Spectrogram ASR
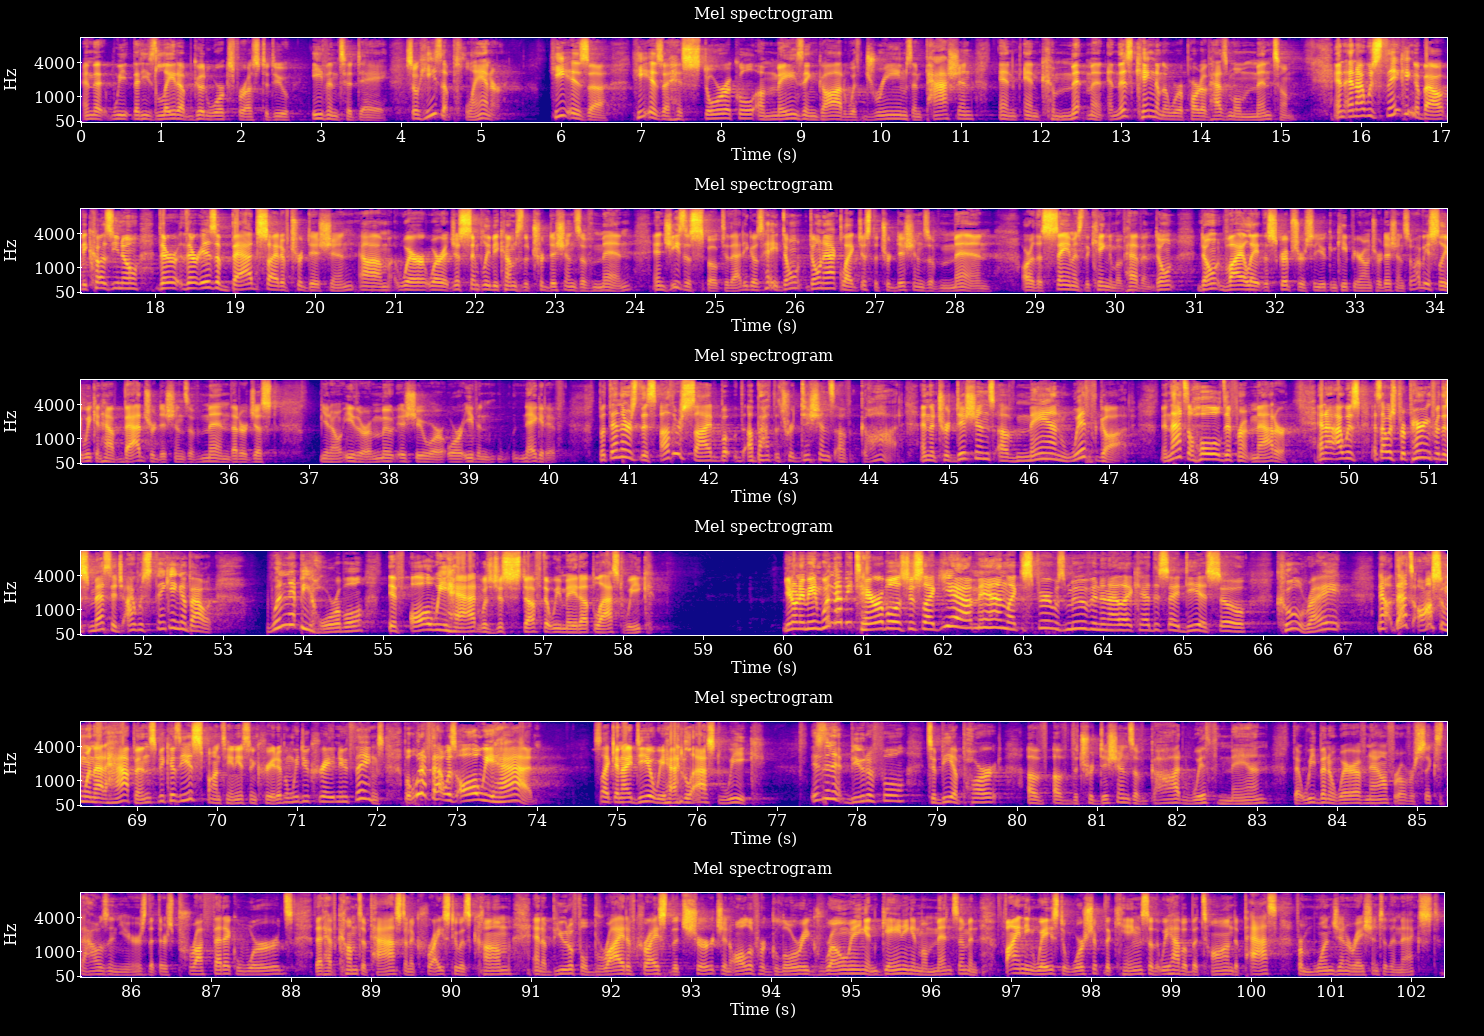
And that, we, that He's laid up good works for us to do even today. So He's a planner. He is, a, he is a historical, amazing God with dreams and passion and, and commitment. And this kingdom that we're a part of has momentum. And, and I was thinking about, because, you know, there, there is a bad side of tradition um, where, where it just simply becomes the traditions of men. And Jesus spoke to that. He goes, hey, don't, don't act like just the traditions of men are the same as the kingdom of heaven. Don't, don't violate the scripture so you can keep your own tradition. So obviously, we can have bad traditions of men that are just, you know, either a moot issue or, or even negative. But then there's this other side about the traditions of God and the traditions of man with God. And that's a whole different matter. And I was, as I was preparing for this message, I was thinking about wouldn't it be horrible if all we had was just stuff that we made up last week? You know what I mean? Wouldn't that be terrible? It's just like, yeah, man, like the Spirit was moving and I like had this idea. So cool, right? Now, that's awesome when that happens because he is spontaneous and creative and we do create new things. But what if that was all we had? It's like an idea we had last week. Isn't it beautiful to be a part of, of the traditions of God with man that we've been aware of now for over 6,000 years? That there's prophetic words that have come to pass, and a Christ who has come, and a beautiful bride of Christ, the church, and all of her glory growing and gaining in momentum and finding ways to worship the King so that we have a baton to pass from one generation to the next?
